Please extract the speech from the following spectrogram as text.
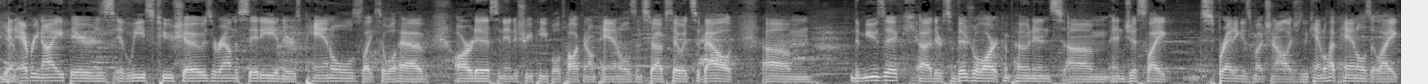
Yeah. And every night there's at least two shows around the city, and there's panels. Like, so we'll have artists and industry people talking on panels and stuff. So it's about. Um, the music, uh, there's some visual art components, um, and just like spreading as much knowledge as we can. We'll have panels that like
